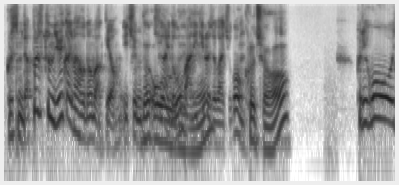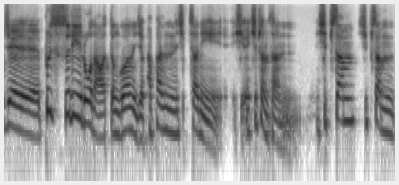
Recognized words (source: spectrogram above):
그렇습니다. 플스2는 여기까지만 하고 넘어갈게요. 이 지금 네, 오, 시간이 너무 네. 많이 길어져 가지고. 그렇죠. 그리고 이제 플스3로 나왔던 건 이제 파판 13이 13탄 13, 13-1,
